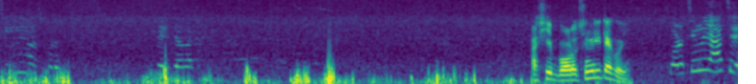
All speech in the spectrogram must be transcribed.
চিংড়ি মাছ পড়েছে এই জায়গাটা আর সেই বড় চিংড়িটা কই? বড় চিংড়ি আছে।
